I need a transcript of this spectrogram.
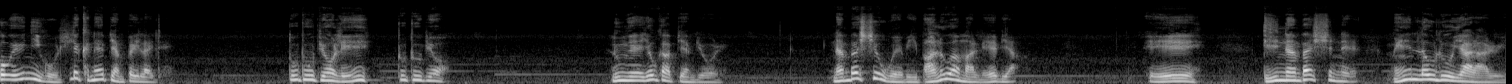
ကိုအင်းကြီးကိုလှစ်ခနဲပြန်ပိတ်လိုက်တယ်တိုးတိုးပြောလေတိုးတိုးပြောလူငယ်ရုပ်ကပြန်ပြောတယ် နံပါတ်8ဝယ်ပြီးဘာလို့ရမှာလဲဗျအေးဒီနံပါတ်8နဲ့မင်းလှုပ်လို့ရတာတွေ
